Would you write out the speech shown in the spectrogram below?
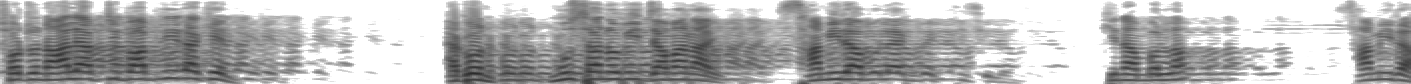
ছোট। না হলে আপনি বাবলি রাখেন। এখন মুসা নবীর জামানায় সামিরা বলে এক ব্যক্তি ছিল। কি নাম বললাম? সামিরা।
